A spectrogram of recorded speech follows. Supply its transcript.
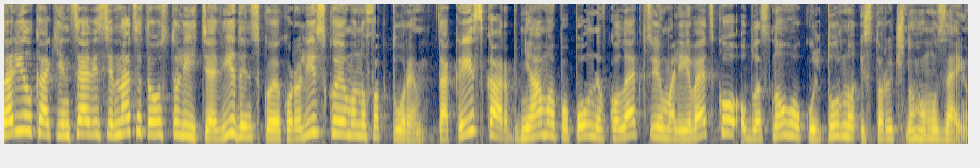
Тарілка кінця 18 століття віденської королівської мануфактури. Такий скарб днями поповнив колекцію Малієвецького обласного культурно-історичного музею.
